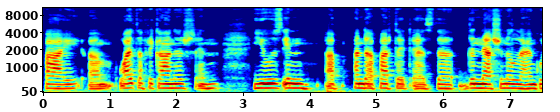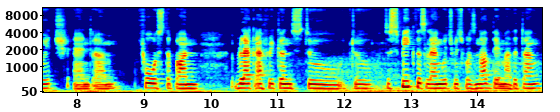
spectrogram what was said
by um, white Afrikaners and used in uh, under apartheid as the the national language and um, forced upon black Africans to to to speak this language, which was not their mother tongue,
